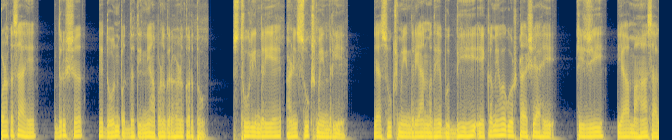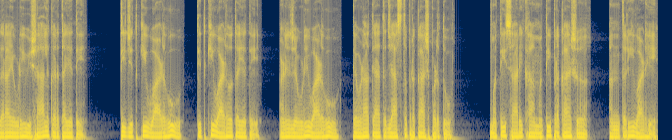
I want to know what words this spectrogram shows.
पण कसं आहे दृश्य हे दोन पद्धतींनी आपण ग्रहण करतो. स्थूल इंद्रिये आणि सूक्ष्म इंद्रिये. या सूक्ष्म इंद्रियांमध्ये बुद्धी ही एकमेव गोष्ट अशी आहे की जी या महासागरा एवढी विशाल करता येते. ती जितकी वाढवू तितकी वाढवता येते. आणि जेवढी वाढवू तेवढा त्यात जास्त प्रकाश पडतो. मती सारिखा मती प्रकाश अंतरी वाढे.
